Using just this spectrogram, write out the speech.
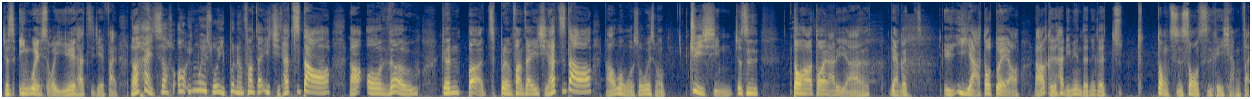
就是因为所以，因为他直接翻，然后他也知道说哦，因为所以不能放在一起，他知道哦。然后 although 跟 but 不能放在一起，他知道哦。然后问我说为什么句型就是逗号逗在哪里啊？两个语义啊都对哦。然后可是它里面的那个动词受词可以相反，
